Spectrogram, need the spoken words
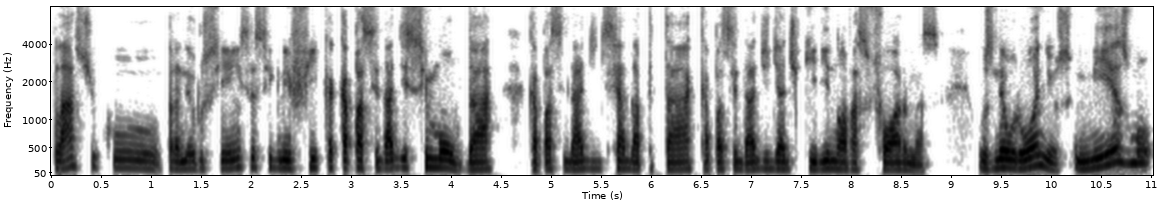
Plástico para neurociência significa capacidade de se moldar, capacidade de se adaptar, capacidade de adquirir novas formas. Os neurônios, mesmo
